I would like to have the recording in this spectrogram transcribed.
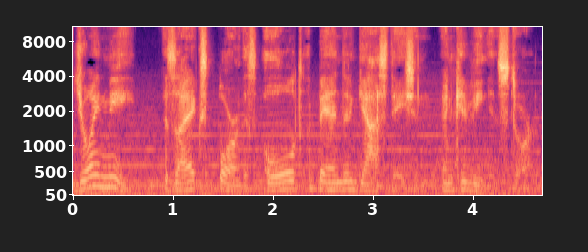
Join me as I explore this old abandoned gas station and convenience store.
